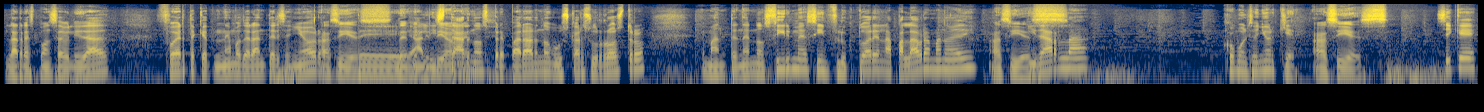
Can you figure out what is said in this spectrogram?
la responsabilidad fuerte que tenemos delante del Señor Así es, de alistarnos, prepararnos, buscar su rostro, mantenernos firmes sin fluctuar en la palabra, Eddie, Así es. y darla como el Señor quiere. Así es. Así que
